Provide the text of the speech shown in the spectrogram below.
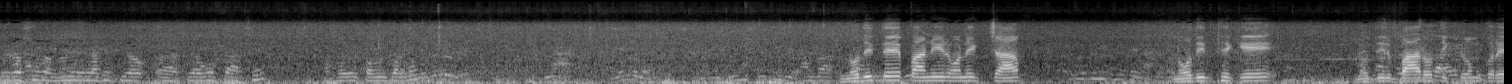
তো দর্শক আপনাদের এলাকায় কী কী অবস্থা আছে? আপনাদের কমেন্ট করব নদীতে পানির অনেক চাপ। নদীর থেকে নদীর পার অতিক্রম করে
